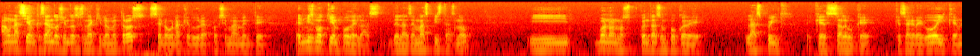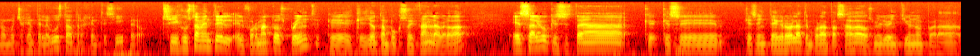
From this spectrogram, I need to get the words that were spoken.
aún así, aunque sean 260 kilómetros, se logra que dure aproximadamente el mismo tiempo de las, de las demás pistas, ¿no? Y, bueno, nos cuentas un poco de la sprint, que es algo que, que se agregó y que no mucha gente le gusta, otra gente sí, pero... Sí, justamente el, el formato sprint, que, que yo tampoco soy fan, la verdad, es algo que se está que, que se que se integró la temporada pasada 2021 para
